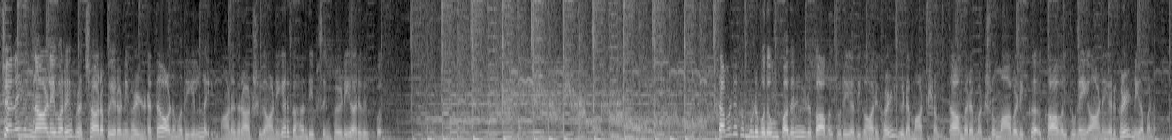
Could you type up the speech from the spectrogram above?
சென்னையில் நாளை வரை பிரச்சார பேரணிகள் நடத்த அனுமதி இல்லை. மாநகராட்சி ஆணையர் ககன்தீப் சிங் பேடி அறிவிப்பு. தமிழகம் முழுவதும் பதினேழு காவல்துறை அதிகாரிகள் இடமாற்றம். தாம்பரம் மற்றும் ஆவடிக்கு காவல் துணை ஆணையர்கள் நியமனம்.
